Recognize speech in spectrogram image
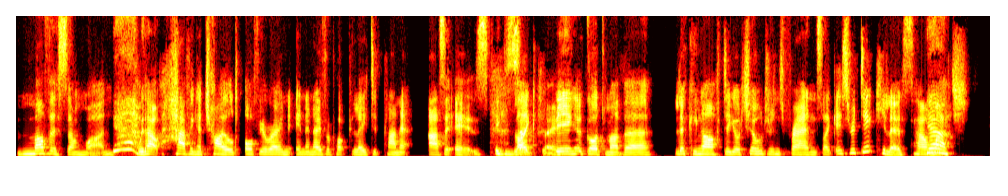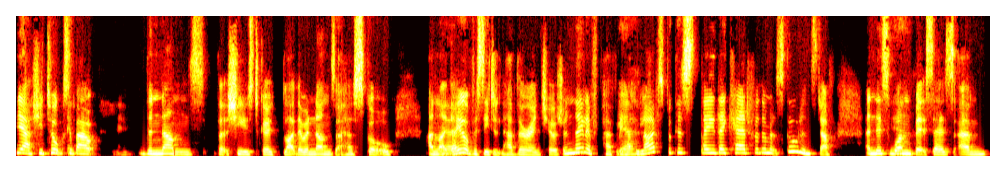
mother someone Yeah, without having a child of your own in an overpopulated planet as it is. exactly. Like being a godmother, looking after your children's friends. Like it's ridiculous how Yeah. much. Yeah, she talks about the nuns that she used to go like there were nuns at her school and like Yeah. they obviously didn't have their own children. They lived perfectly Yeah. happy lives because they they cared for them at school and stuff. And this Yeah. one bit says um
